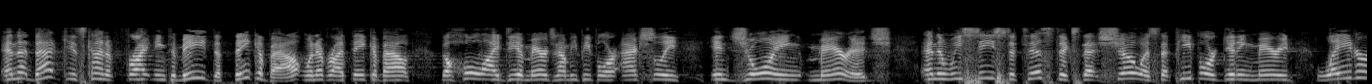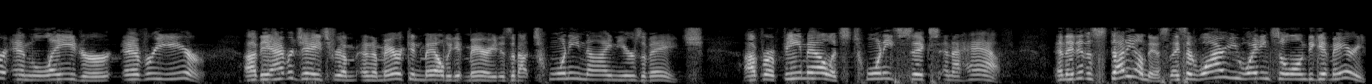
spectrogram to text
And that, that is kind of frightening to me to think about whenever I think about the whole idea of marriage and how many people are actually enjoying marriage. And then we see statistics that show us that people are getting married later and later every year. Uh, the average age for an American male to get married is about 29 years of age. Uh, for a female, it's 26 and a half. And they did a study on this. They said, why are you waiting so long to get married?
